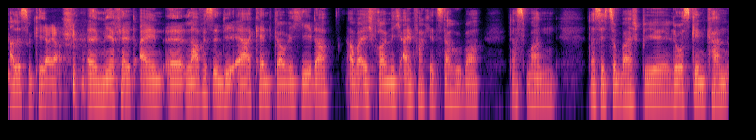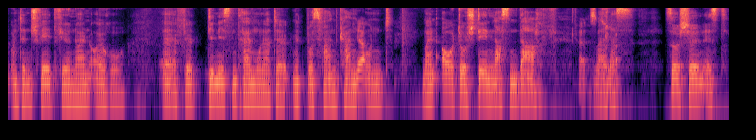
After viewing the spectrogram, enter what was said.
alles okay. Ja, ja. Äh, mir fällt ein, äh, Love is in the Air kennt, glaube ich, jeder. Aber ich freue mich einfach jetzt darüber, dass man, dass ich zum Beispiel losgehen kann und in Schwed für neun Euro äh, für die nächsten drei Monate mit Bus fahren kann Ja. und mein Auto stehen lassen darf, ja das weil super. das so schön ist.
